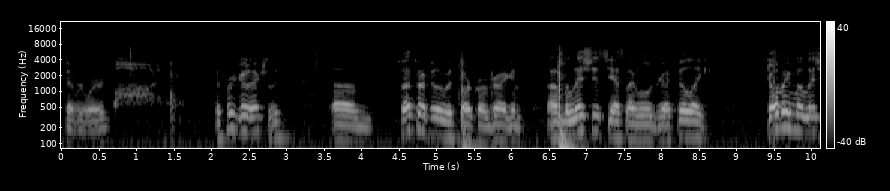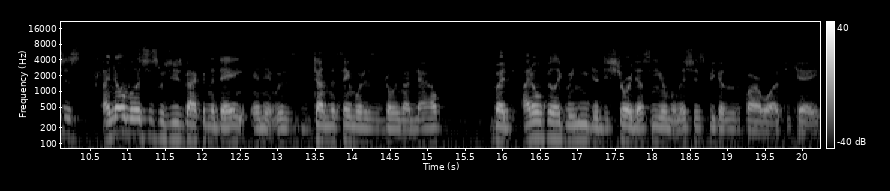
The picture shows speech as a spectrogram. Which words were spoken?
It's everywhere. It's pretty good actually. Um, so that's what I feel with Dark Arm Dragon. Uh, malicious, yes, I will agree. I feel like don't make malicious. I know malicious was used back in the day, and it was done the same way as is going on now. But I don't feel like we need to destroy Destiny or malicious because of the firewall FTK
